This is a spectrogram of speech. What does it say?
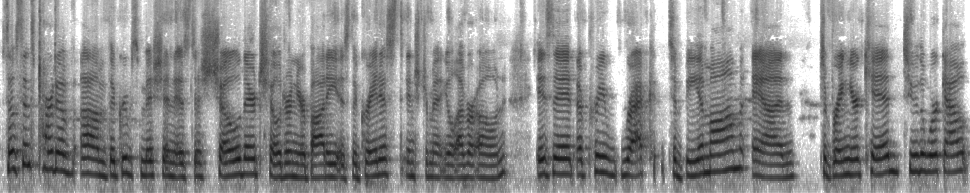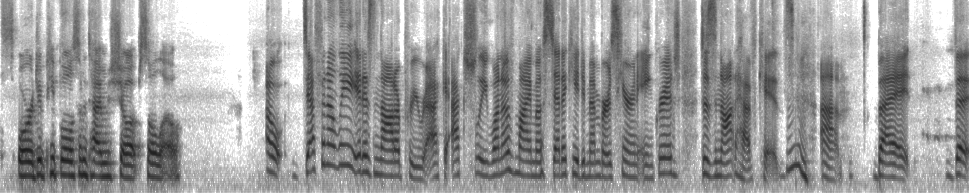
So, since part of um, the group's mission is to show their children your body is the greatest instrument you'll ever own, is it a prereq to be a mom and to bring your kid to the workouts, or do people sometimes show up solo? Oh, definitely it is not a prereq. Actually, one of my most dedicated members here in Anchorage does not have kids. Mm. Um, but the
